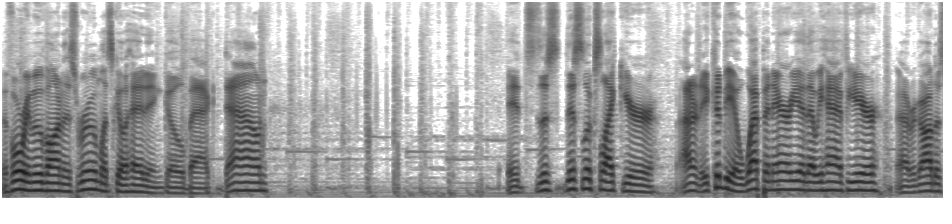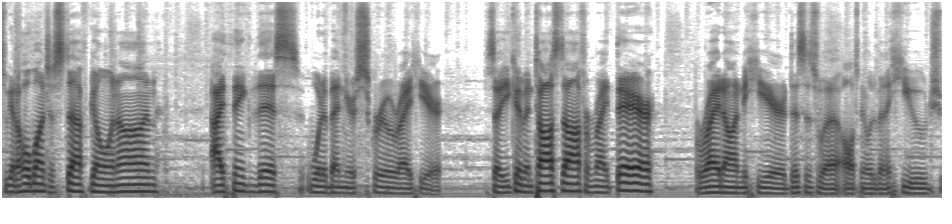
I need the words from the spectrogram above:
Before we move on to this room, let's go ahead and go back down. It's this. This looks like your I don't. It could be a weapon area that we have here. Uh, regardless, we got a whole bunch of stuff going on. I think this would have been your screw right here. So you could have been tossed off from right there, right onto here. This is what ultimately would have been a huge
